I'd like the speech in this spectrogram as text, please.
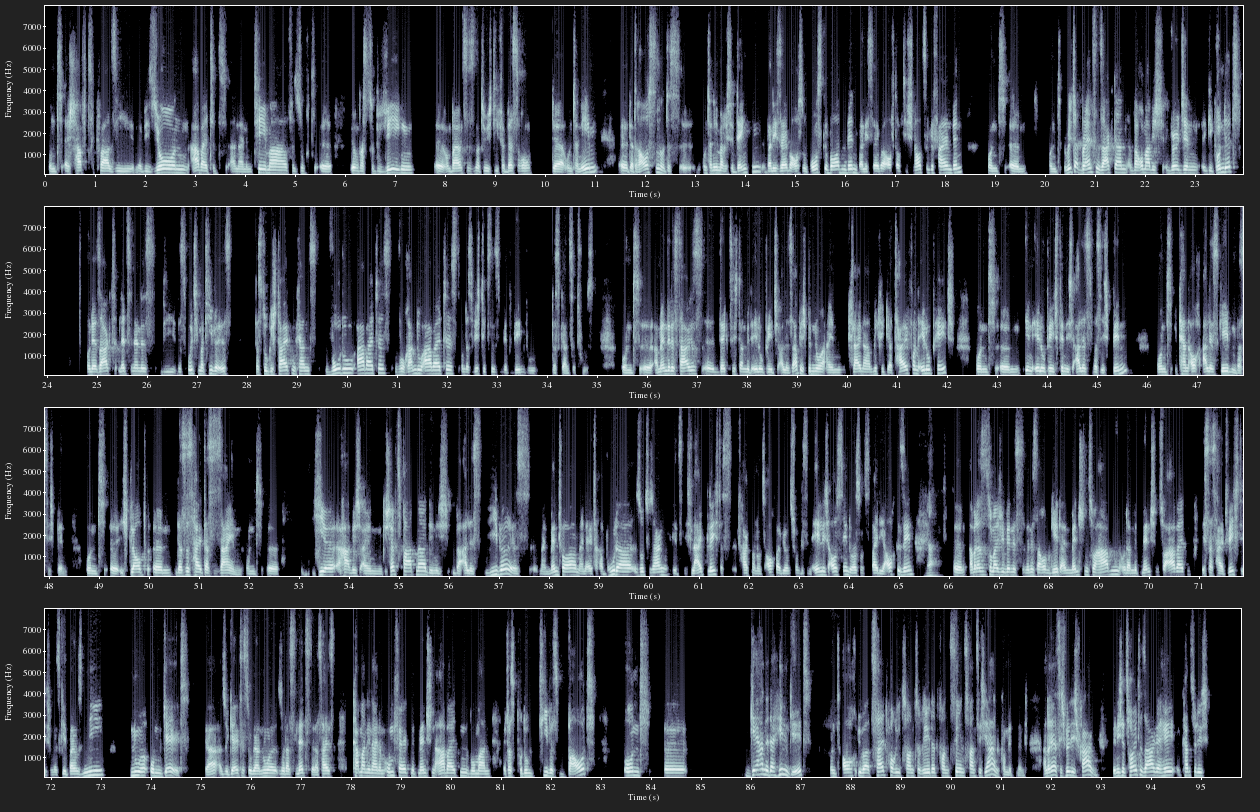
und er schafft quasi eine Vision, arbeitet an einem Thema, versucht äh, irgendwas zu bewegen. Äh, und bei uns ist es natürlich die Verbesserung der Unternehmen äh, da draußen und das äh, unternehmerische Denken, weil ich selber auch so groß geworden bin, weil ich selber oft auf die Schnauze gefallen bin und ähm, Und Richard Branson sagt dann, warum habe ich Virgin gegründet? Und er sagt letzten Endes, die, das Ultimative ist, dass du gestalten kannst, wo du arbeitest, woran du arbeitest und das Wichtigste ist, mit wem du das Ganze tust. Und äh, am Ende des Tages äh, deckt sich dann mit EloPage alles ab. Ich bin nur ein kleiner, mickriger Teil von EloPage und ähm, in EloPage finde ich alles, was ich bin und kann auch alles geben, was ich bin. Und äh, ich glaube, ähm, das ist halt das Sein. Und äh, hier habe ich einen Geschäftspartner, den ich über alles liebe. Er ist mein Mentor, mein älterer Bruder sozusagen. Jetzt nicht leiblich, das fragt man uns auch, weil wir uns schon ein bisschen ähnlich aussehen. Du hast uns bei dir auch gesehen. Ja. Ähm, aber das ist zum Beispiel, wenn es, wenn es darum geht, einen Menschen zu haben oder mit Menschen zu arbeiten, ist das halt wichtig. Und es geht bei uns nie nur um Geld. Ja, also Geld ist sogar nur so das Letzte. Das heißt, kann man in einem Umfeld mit Menschen arbeiten, wo man etwas Produktives baut und äh, gerne dahin geht und auch über Zeithorizonte redet von 10, 20 Jahren Commitment. Andreas, ich will dich fragen, wenn ich jetzt heute sage, hey, kannst du dich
